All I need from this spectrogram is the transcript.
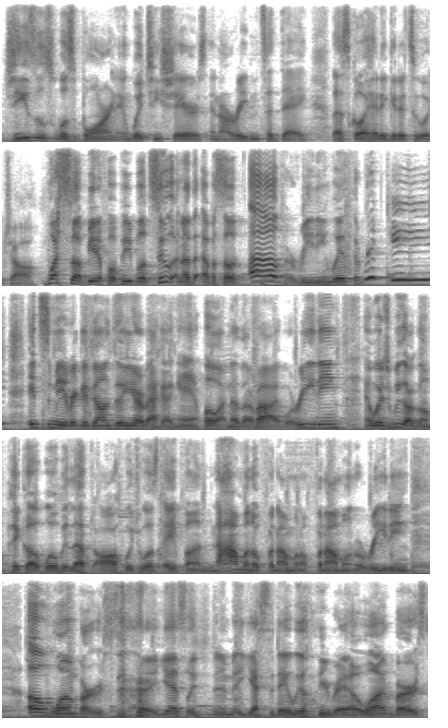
Jesus was born, in which He shares in our reading today. Let's go ahead and get into it, y'all. What's up, beautiful people, to another episode of Reading with Ricky. It's me, Ricky Jones Jr., back again for another Bible reading, in which we are going to pick up where we left off, which was a phenomenal, phenomenal, phenomenal reading of one verse. yes, ladies and gentlemen, yesterday we only read one verse.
